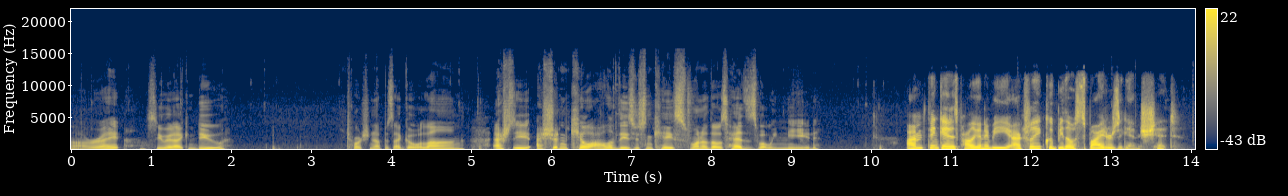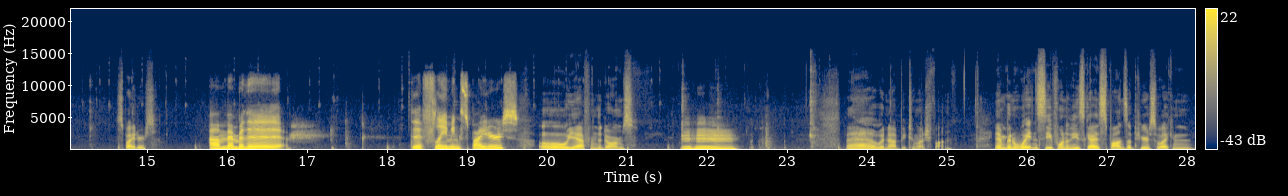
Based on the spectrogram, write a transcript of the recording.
All right. I'll see what I can do. Torching up as I go along. Actually, I shouldn't kill all of these just in case one of those heads is what we need. I'm thinking it's probably gonna be. Actually, it could be those spiders again. Shit. Spiders? Um, remember the the flaming spiders? Oh, yeah, from the dorms. Mm-hmm. That would not be too much fun. I'm going to wait and see if one of these guys spawns up here so I can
